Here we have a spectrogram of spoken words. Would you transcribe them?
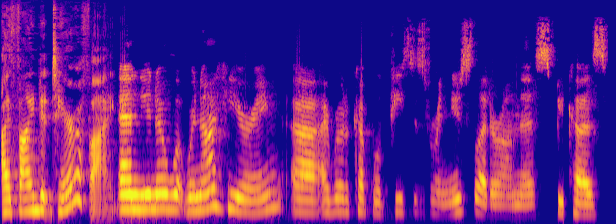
I find it terrifying. And you know what we're not hearing? Uh, I wrote a couple of pieces from a newsletter on this because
